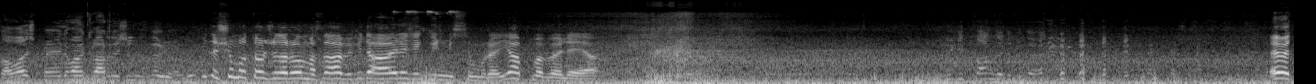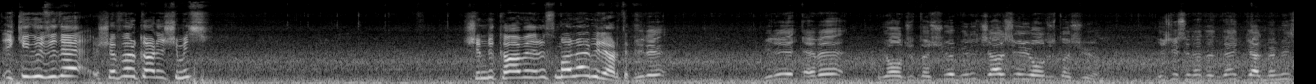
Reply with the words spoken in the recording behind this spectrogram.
Savaş Pehlivan kardeşimizi de gördük. bir de şu motorcular olmasa abi bir de ailecek binmişsin buraya. Yapma böyle ya. Bir git lan dedi bir de. Evet iki güzide de şoför kardeşimiz. Şimdi kahveleri ısmarlar biri artık. Biri biri eve yolcu taşıyor, biri çarşıya yolcu taşıyor. İkisine de denk gelmemiz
